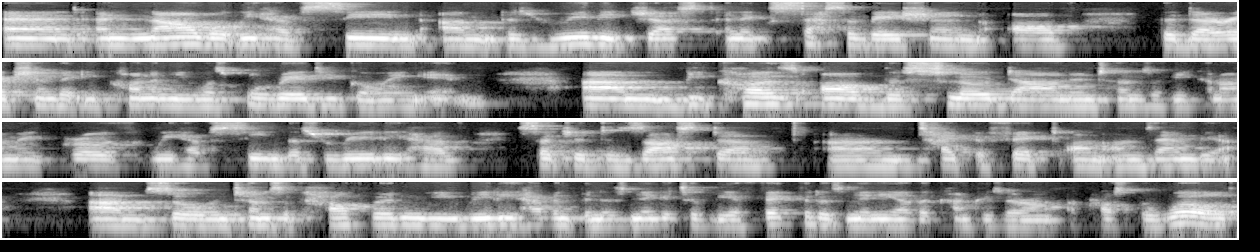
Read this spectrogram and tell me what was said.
And, and now what we have seen um, is really just an exacerbation of the direction the economy was already going in um, because of the slowdown in terms of economic growth, we have seen this really have such a disaster um, type effect on, on Zambia. Um, so in terms of health burden, we really haven't been as negatively affected as many other countries around, across the world,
